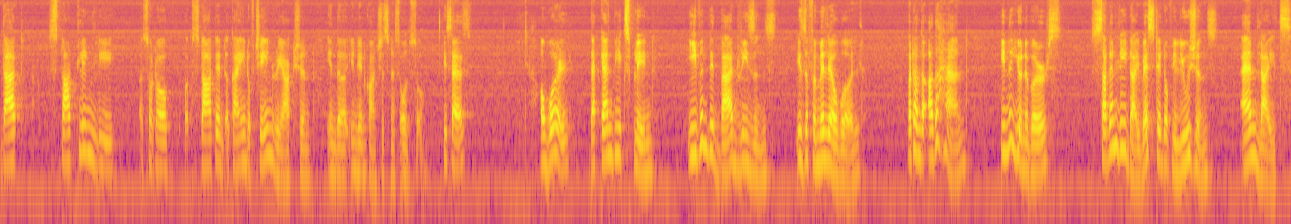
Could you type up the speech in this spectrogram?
that startlingly uh, sort of started a kind of chain reaction in the Indian consciousness also. He says, a world that can be explained even with bad reasons is a familiar world, but on the other hand in a universe suddenly divested of illusions and lights,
